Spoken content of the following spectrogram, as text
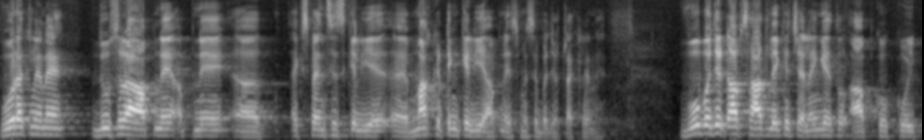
वो रख लेना है। दूसरा आपने अपने एक्सपेंसेस के लिए मार्केटिंग के लिए आपने इसमें से बजट रख लेना है। वो बजट आप साथ लेके चलेंगे तो आपको कोई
